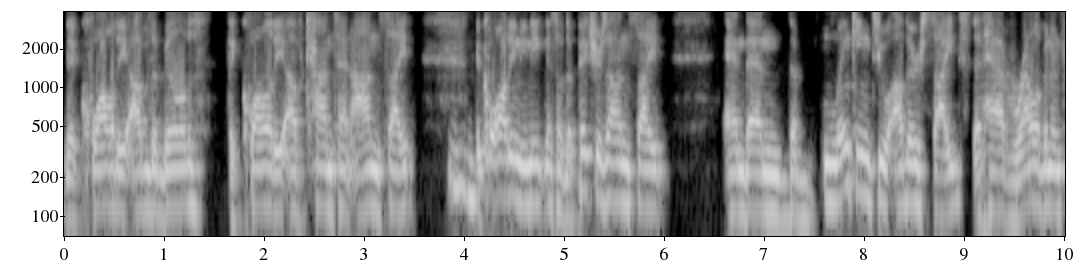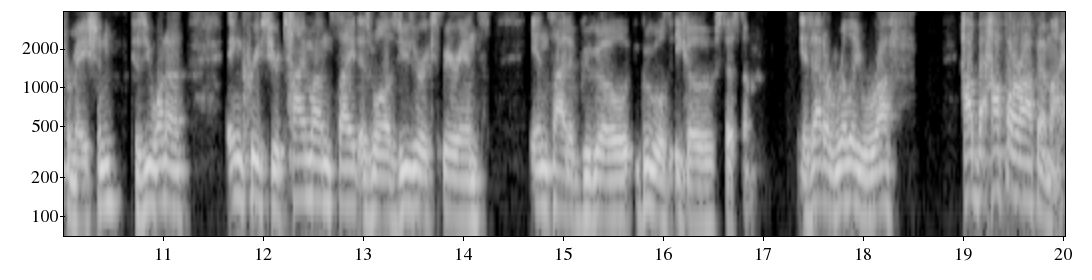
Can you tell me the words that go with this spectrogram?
the quality of the build, the quality of content on site, mm-hmm. the quality and uniqueness of the pictures on site, and then the linking to other sites that have relevant information because you want to increase your time on site as well as user experience inside of Google Google's ecosystem. Is that a really rough? How how far off am I?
